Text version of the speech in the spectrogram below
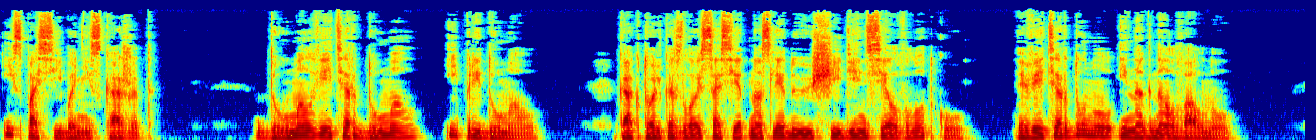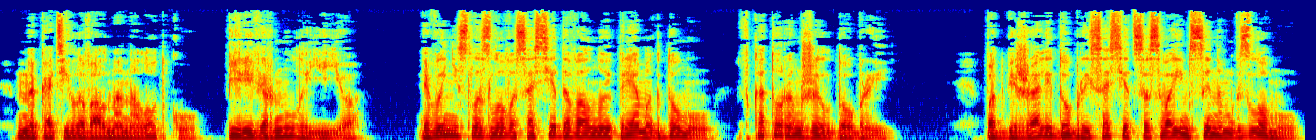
и спасибо не скажет. Думал ветер, думал и придумал. Как только злой сосед на следующий день сел в лодку, ветер дунул и нагнал волну. Накатила волна на лодку, перевернула ее, вынесла злого соседа волной прямо к дому, в котором жил добрый. Подбежали добрый сосед со своим сыном к злому.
